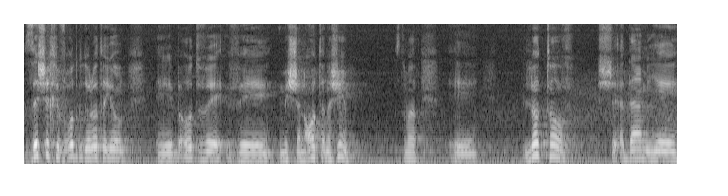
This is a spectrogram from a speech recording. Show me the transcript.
זה שחברות גדולות היום אה, באות ו- ומשנעות אנשים, זאת אומרת, אה, לא טוב שאדם יהיה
